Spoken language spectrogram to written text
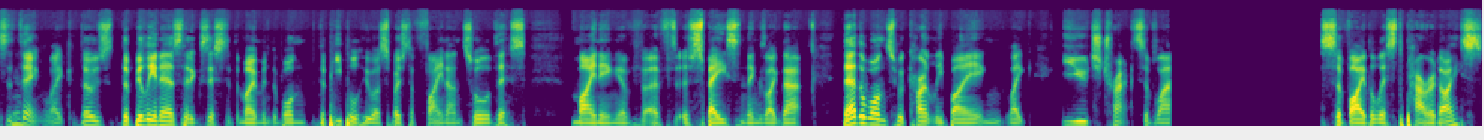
It's the Yeah. thing, like those the billionaires that exist at the moment, the one the people who are supposed to finance all of this mining of, of, of space and things like that, they're the ones who are currently buying like huge tracts of land survivalist paradise.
